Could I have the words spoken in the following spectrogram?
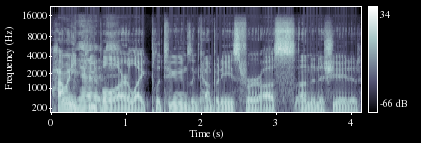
how many people had, are like platoons and companies for us uninitiated?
